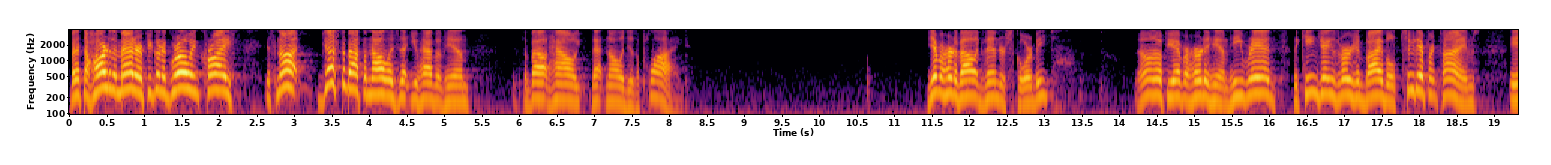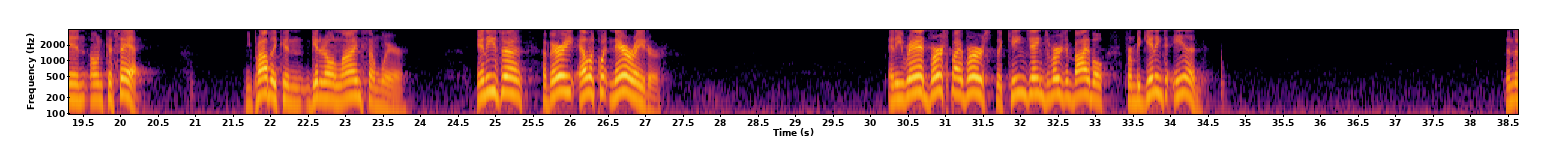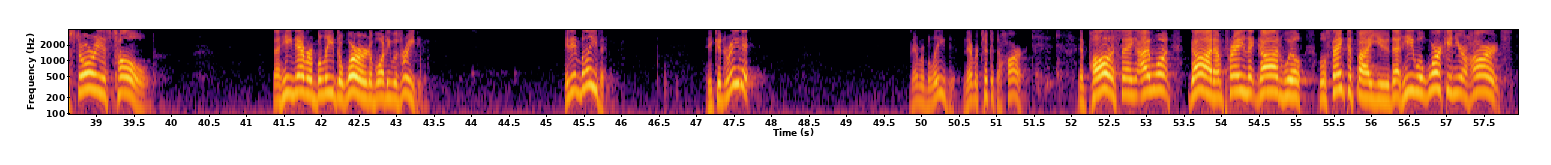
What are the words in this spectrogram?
But at the heart of the matter, if you're going to grow in Christ, it's not just about the knowledge that you have of Him, it's about how that knowledge is applied. You ever heard of Alexander Scourby? I don't know if you ever heard of him. He read the King James Version Bible two different times in on cassette. You probably can get it online somewhere. And he's a, a very eloquent narrator. And he read verse by verse the King James Version Bible from beginning to end. And the story is told that he never believed a word of what he was reading. He didn't believe it. He could read it. Never believed it, never took it to heart. And Paul is saying, I want God, I'm praying that God will, will sanctify you, that He will work in your hearts.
